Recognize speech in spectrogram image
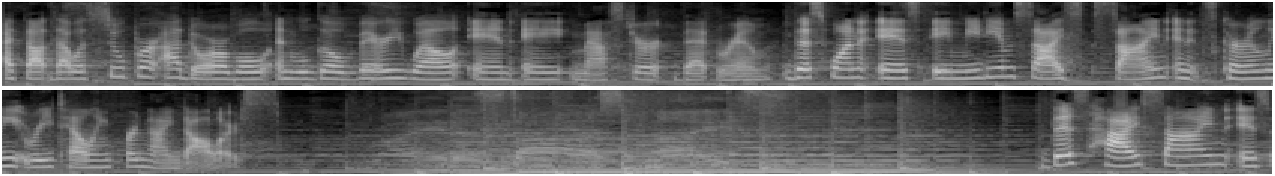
I thought that was super adorable and will go very well in a master bedroom. This one is a medium size sign and it's currently retailing for nine dollars This high sign is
